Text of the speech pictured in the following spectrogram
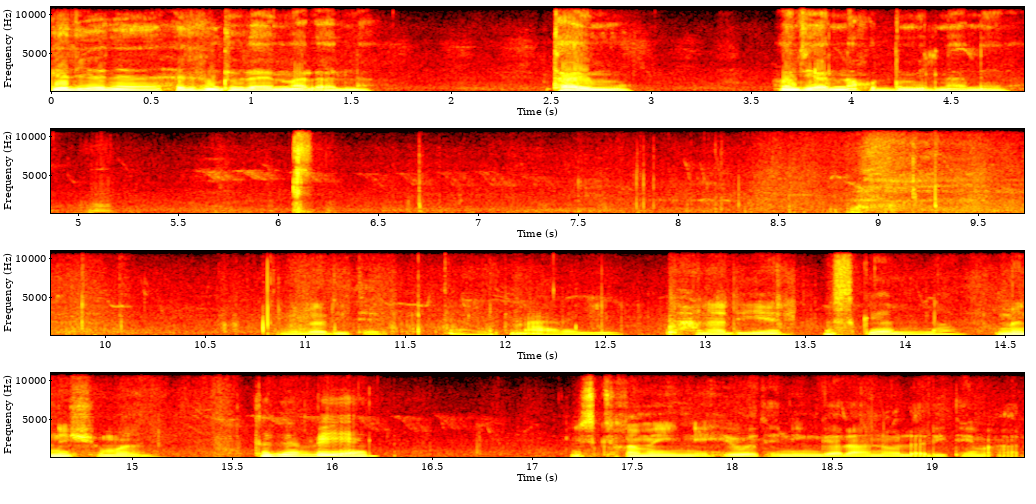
ገሊአን ሕልፍን ክብላ የማልኣልና እንታይ እሞ ከምዚኣ ልና ክድም ኢልና ነ ወላዲተይ ማዕረዩ ሓና ድየን ምስገና መን ሽማን ትገብርኤል እስኪ ከመይ እኒአ ሂወተን ይንገላን ወላዲተይ ማዕረ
